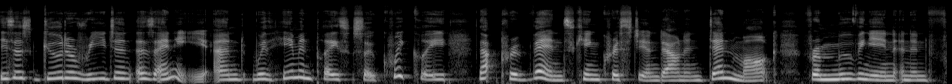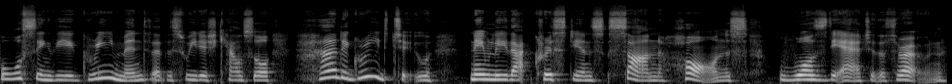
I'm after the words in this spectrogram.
is as good a regent as any, and with him in place so quickly, that prevents King Christian down in Denmark from moving in and enforcing the agreement that the Swedish council had agreed to, namely that Christian's son, Hans, was the heir to the throne.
